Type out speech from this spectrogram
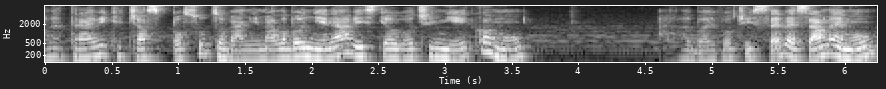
ale trávite čas posudzovaním alebo nenávisťou voči niekomu, alebo aj voči sebe samému,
